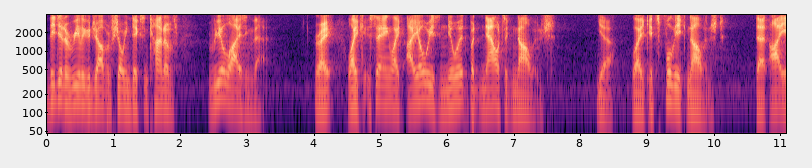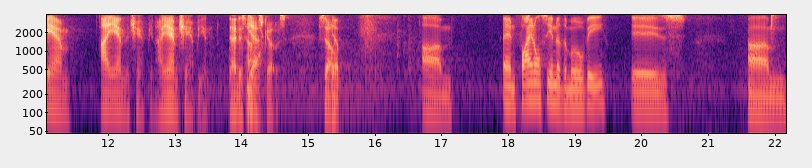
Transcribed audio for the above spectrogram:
They did a really good job of showing Dixon kind of realizing that, right? Like saying like, "I always knew it, but now it's acknowledged." Yeah. Like it's fully acknowledged that I am, I am the champion. I am champion. That is how Yeah. this goes. So Yep. Um, and final scene of the movie is, um,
